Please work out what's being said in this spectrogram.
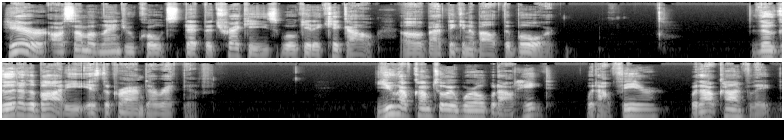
Here are some of Landru quotes that the Trekkies will get a kick out of by thinking about the Borg. The good of the body is the prime directive. You have come to a world without hate, without fear, without conflict,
